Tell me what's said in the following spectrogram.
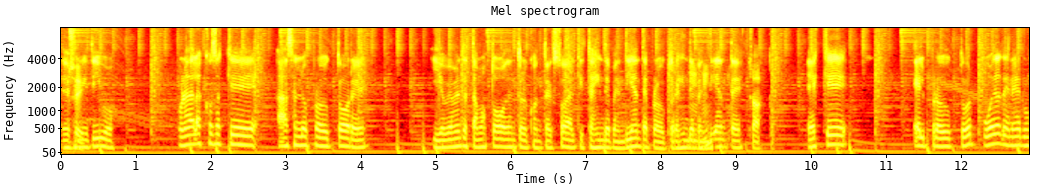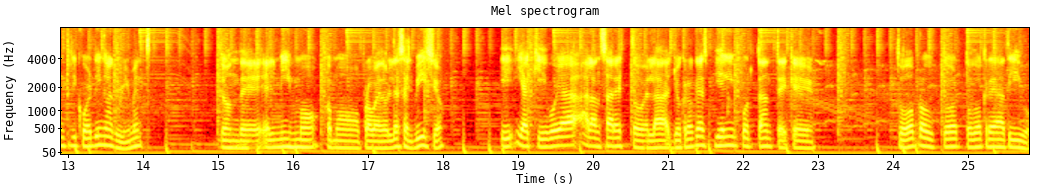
Definitivo. Una de las cosas que hacen los productores, y obviamente estamos todos dentro del contexto de artistas independientes, productores independientes, Exacto. es que el productor puede tener un recording agreement donde él mismo como proveedor de servicio Y, y aquí voy a, a lanzar esto, ¿verdad? Yo creo que es bien importante que todo productor, todo creativo,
